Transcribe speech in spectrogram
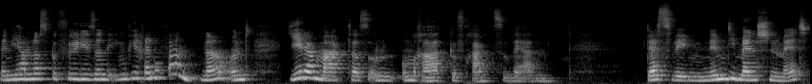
Denn die haben das Gefühl, die sind irgendwie relevant. Ne? Und jeder mag das, um, um Rat gefragt zu werden. Deswegen nimm die Menschen mit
